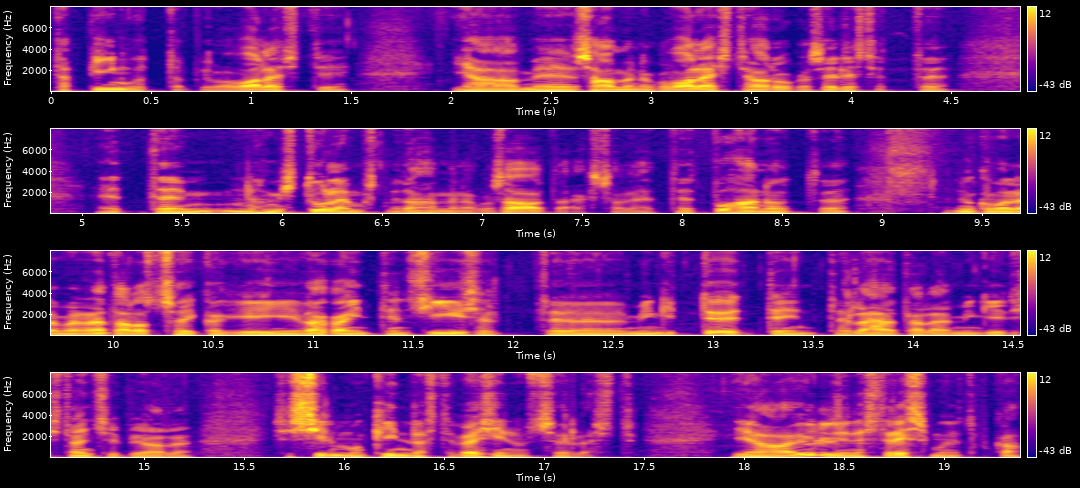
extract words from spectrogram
ta pingutab juba valesti ja me saame nagu valesti aru ka sellest, et et eh, noh, mis tulemust me tahame nagu saada, eks ole, et, et puhanud, et kui me oleme nädal otsa ikkagi väga intensiivselt äh, mingit tööd teinud lähedale mingi distantsi peale, siis silm on kindlasti väsinud sellest. ja üldine stress mõjutab ka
